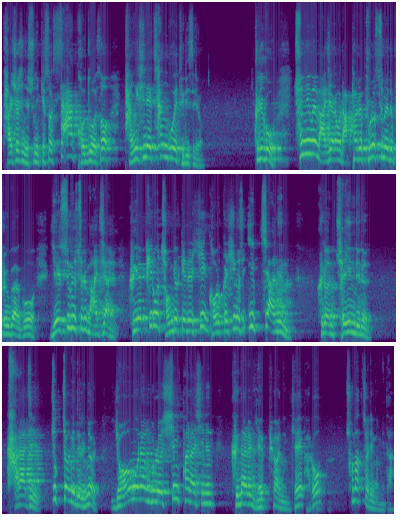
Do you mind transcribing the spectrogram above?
다시 오신 예수님께서 싹 거두어서 당신의 창고에 들이세요. 그리고 주님을 맞이하라고 나팔을 불었음에도 불구하고 예수 그리스도를 맞이할 그의 피로 정결케 될 흰 거룩한 흰 옷을 입지 않은 그런 죄인들을 가라지 쭉정이들은요 영원한 물로 심판하시는 그날을 예표하는 게 바로 초막절인 겁니다.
